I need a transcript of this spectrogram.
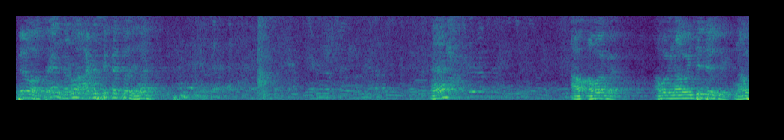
ಬೀಳುವಂತ ನಡು ಆಟ ಸಿಕ್ಕತ್ತದೇನ ಅವಾಗ ಅವಾಗ ನಾವು ಇದ್ದಿದ್ದಿಲ್ರಿ. ನಾವು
